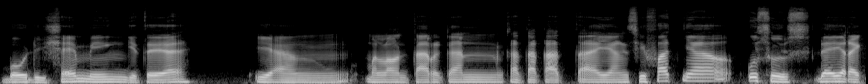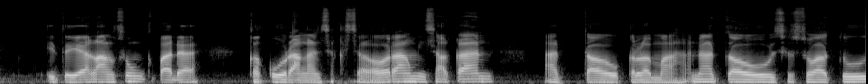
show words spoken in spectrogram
body shaming gitu ya yang melontarkan kata-kata yang sifatnya khusus direct itu ya langsung kepada kekurangan seseorang misalkan atau kelemahan atau sesuatu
